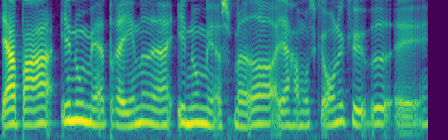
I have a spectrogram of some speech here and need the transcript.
Jeg er bare endnu mere drænet, jeg er endnu mere smadret, og jeg har måske ovenikøbet øh,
